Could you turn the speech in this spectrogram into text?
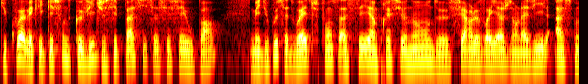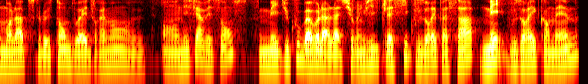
Du coup avec les questions de Covid, je sais pas si ça s'est fait ou pas. Mais du coup, ça doit être, je pense, assez impressionnant de faire le voyage dans la ville à ce moment-là, parce que le temple doit être vraiment euh, en effervescence. Mais du coup, bah voilà, là, sur une visite classique, vous aurez pas ça, mais vous aurez quand même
